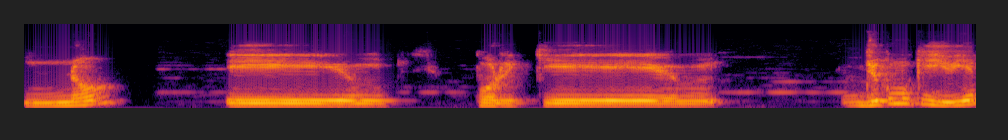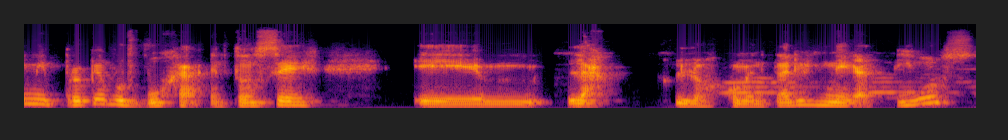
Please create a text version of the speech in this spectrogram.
no, eh, porque yo como que vivía en mi propia burbuja, entonces eh, los comentarios negativos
